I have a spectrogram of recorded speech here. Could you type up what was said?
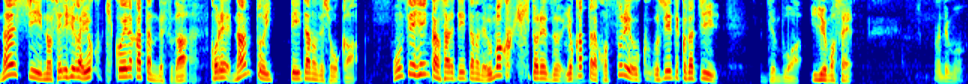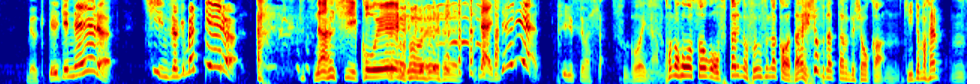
ナンシーのセリフがよく聞こえなかったんですが、これ何と言っていたのでしょうか？音声変換されていたのでうまく聞き取れず、よかったらこっそりおく教えてくだち。全部は言えません。あでも、僕とじゃないやろ金属バッテやろ ナンシー怖え。なんだやって言ってました。すごいな。この放送後、お二人の夫婦仲は大丈夫だったのでしょうか、聞いてません。ん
